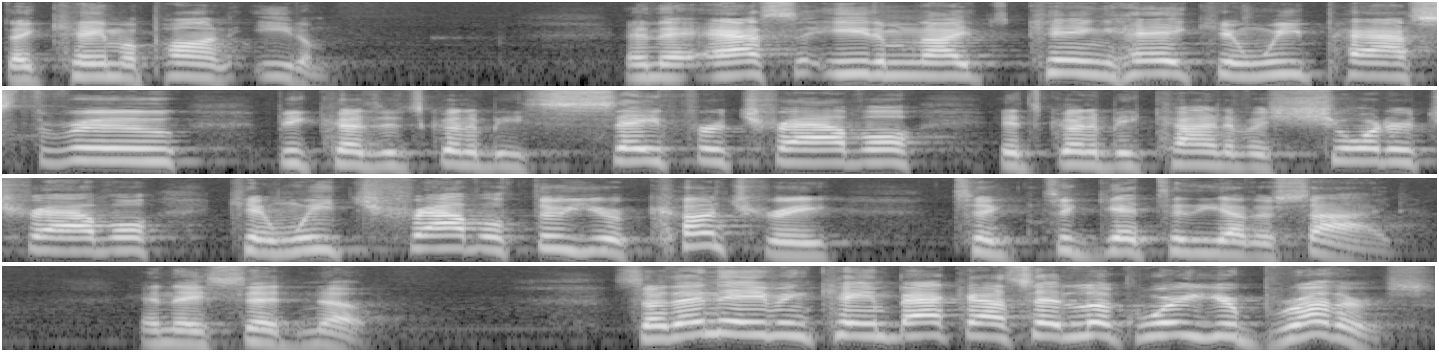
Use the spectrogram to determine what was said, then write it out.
they came upon Edom. And they asked the Edomite king, Hey, can we pass through? Because it's going to be safer travel it's going to be kind of a shorter travel. Can we travel through your country to, to get to the other side? And they said no. So then they even came back out and said, Look, we're your brothers.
